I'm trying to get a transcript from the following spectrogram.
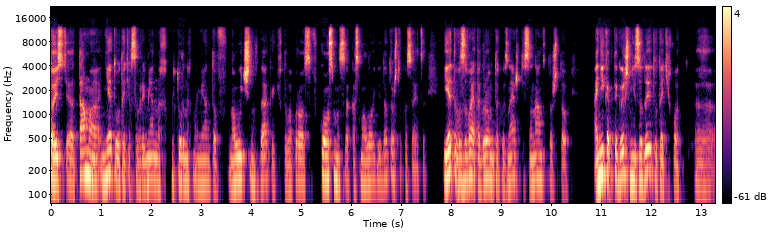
То есть э, там э, нет вот этих современных культурных моментов, научных, да, каких-то вопросов, космоса, космологии, да, то, что касается. И это вызывает огромный такой, знаешь, диссонанс, то, что они, как ты говоришь, не задают вот этих вот э,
